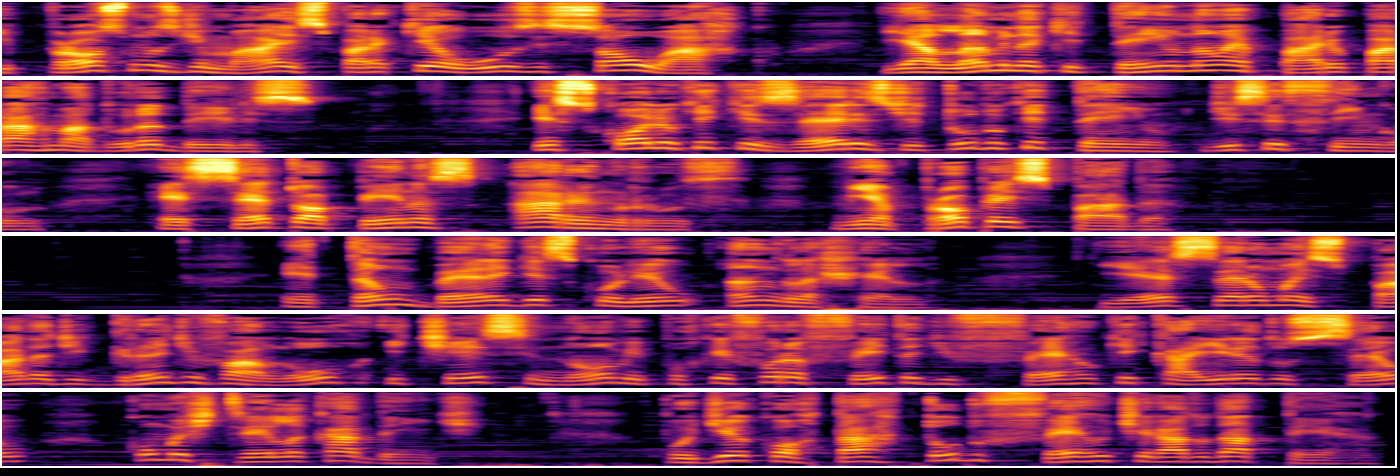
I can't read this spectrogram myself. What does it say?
e próximos demais para que eu use só o arco, e a lâmina que tenho não é páreo para a armadura deles. Escolhe o que quiseres de tudo o que tenho, disse Thingol, exceto apenas Aranruth, minha própria espada. Então Beleg escolheu Anglachel, e essa era uma espada de grande valor e tinha esse nome porque fora feita de ferro que caíra do céu como estrela cadente podia cortar todo o ferro tirado da terra.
